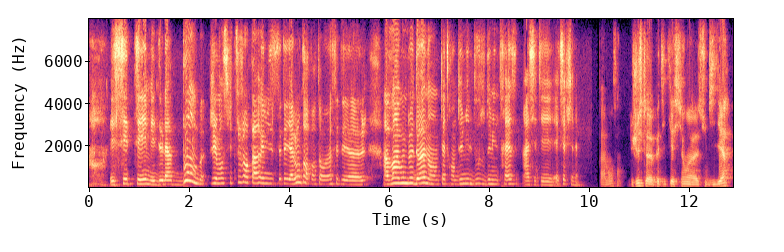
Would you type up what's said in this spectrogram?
Oh, Et c'était, mais de la bombe Je m'en suis toujours pas remise. C'était il y a longtemps pourtant. hein. C'était avant un Wimbledon, peut-être en 2012 ou 2013. Ah, c'était exceptionnel. Très bon ça. Juste petite question subsidiaire.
